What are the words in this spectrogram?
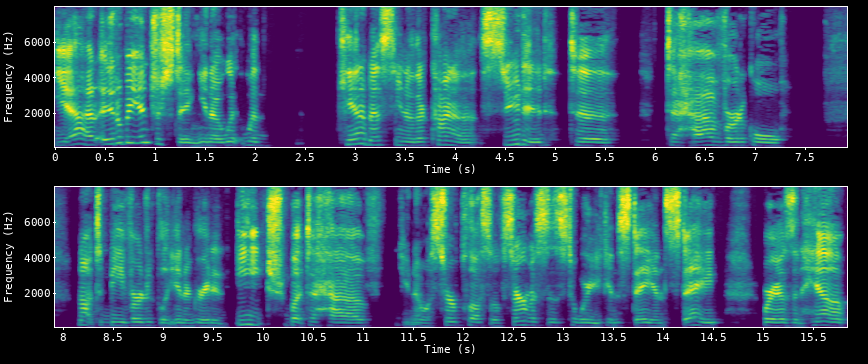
yeah, it'll be interesting. You know, with, with cannabis, you know, they're kind of suited to to have vertical not to be vertically integrated each, but to have, you know, a surplus of services to where you can stay in state. Whereas in hemp,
